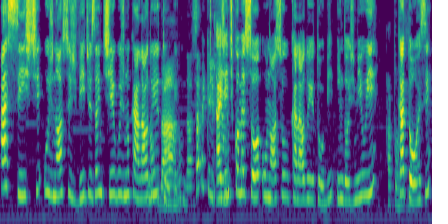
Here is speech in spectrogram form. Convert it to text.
assiste os nossos vídeos antigos no canal do não YouTube? Dá, não dá. Sabe aquele filme? A gente começou o nosso canal do YouTube em 2014. 14.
